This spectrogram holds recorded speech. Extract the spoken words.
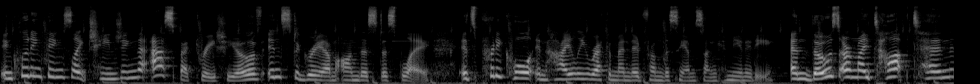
including things like changing the aspect ratio of Instagram on this display. It's pretty cool and highly recommended from the Samsung community. And those are my top 10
